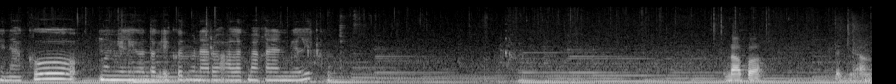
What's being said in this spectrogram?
Dan aku memilih untuk ikut menaruh alat makanan milikku. Kenapa? Kenyang.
